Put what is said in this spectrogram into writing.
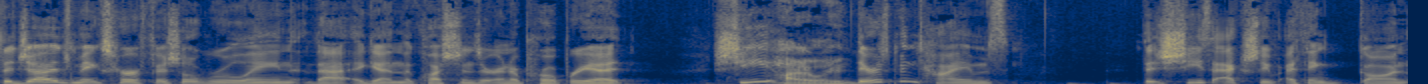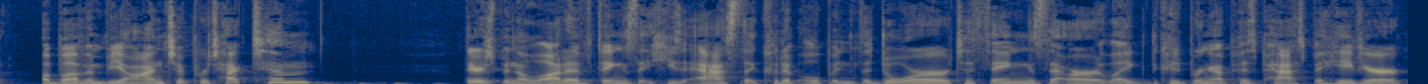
The judge makes her official ruling that again the questions are inappropriate. She Highly. There's been times that she's actually I think gone above and beyond to protect him. There's been a lot of things that he's asked that could have opened the door to things that are like could bring up his past behavior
